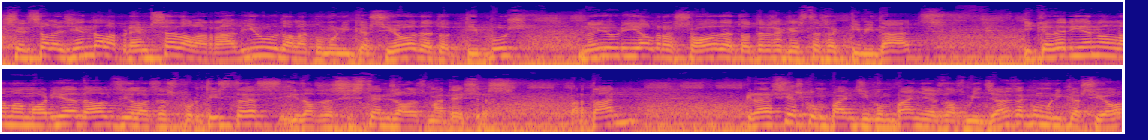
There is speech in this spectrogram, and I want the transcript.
Sense la gent de la premsa, de la ràdio, de la comunicació, de tot tipus, no hi hauria el ressò de totes aquestes activitats i quedarien en la memòria dels i les esportistes i dels assistents a les mateixes. Per tant, gràcies companys i companyes dels mitjans de comunicació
